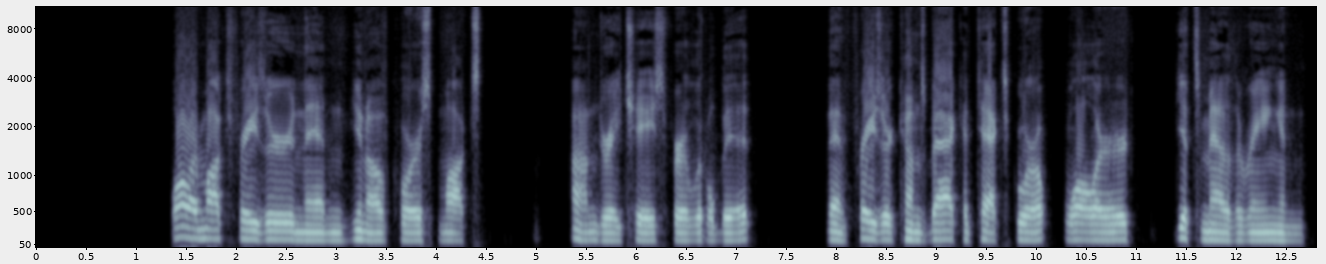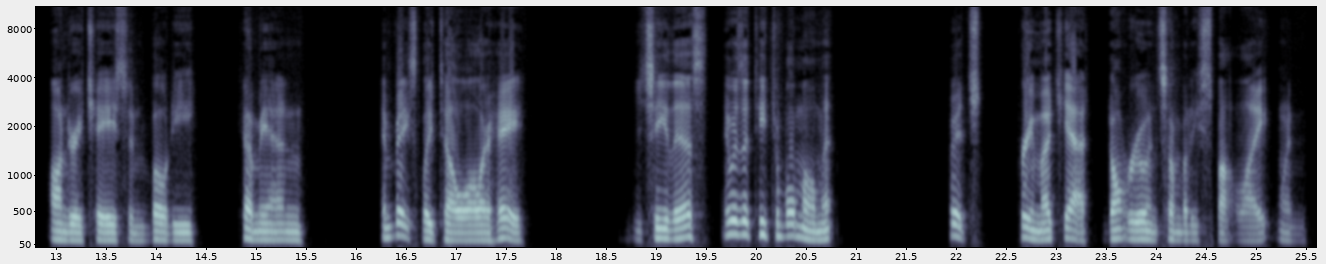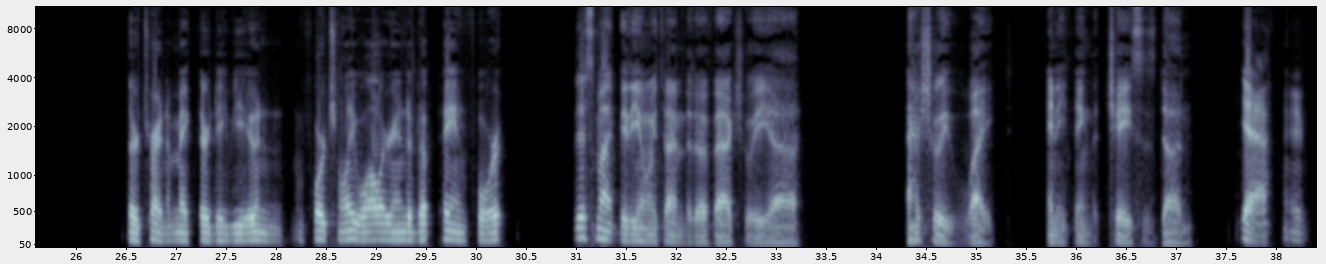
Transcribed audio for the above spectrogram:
Waller mocks Frazer and then, you know, of course, mocks Andre Chase for a little bit. Then Frazer comes back, attacks Waller, gets him out of the ring, and Andre Chase and Bodhi come in and basically tell Waller, hey, you see this? It was a teachable moment. Which, pretty much, yeah, don't ruin somebody's spotlight when they're trying to make their debut. And unfortunately, Waller ended up paying for it. This might be the only time that I've actually uh actually liked anything that Chase has done. yeah, it,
